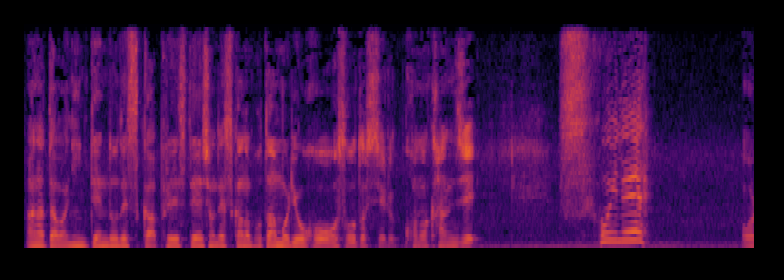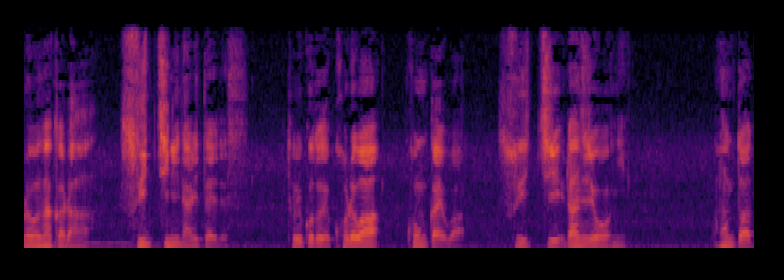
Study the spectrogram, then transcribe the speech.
あなたは任天堂ですか？プレイステーションですかのボタンも両方押そうとしてる。この感じ。すごいね。俺はだから、スイッチになりたいです。ということで、これは、今回は、スイッチラジオに、本当は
